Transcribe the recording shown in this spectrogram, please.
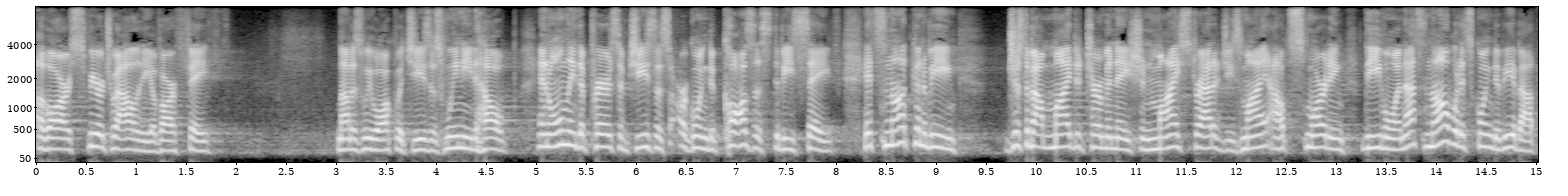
of our spirituality, of our faith. Not as we walk with Jesus. We need help. And only the prayers of Jesus are going to cause us to be safe. It's not going to be just about my determination, my strategies, my outsmarting the evil. one. that's not what it's going to be about.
